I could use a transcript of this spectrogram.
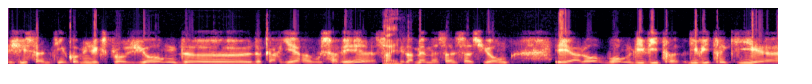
j'ai senti comme une explosion de, de carrière, vous savez, ça Ouais. fait la même sensation. Et alors, bon, les vitres, les vitres qui euh,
